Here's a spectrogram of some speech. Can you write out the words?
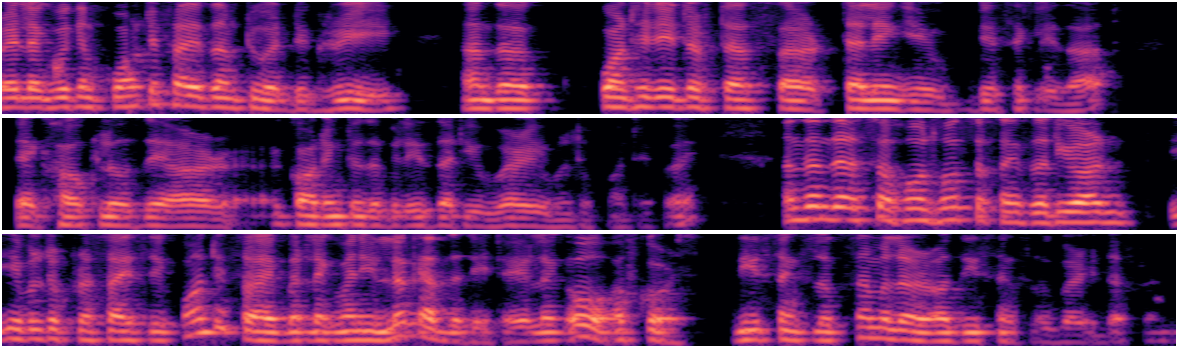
right? Like we can quantify them to a degree, and the quantitative tests are telling you basically that like how close they are according to the beliefs that you were able to quantify. And then there's a whole host of things that you aren't able to precisely quantify. But like when you look at the data, you're like, oh, of course, these things look similar or these things look very different.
